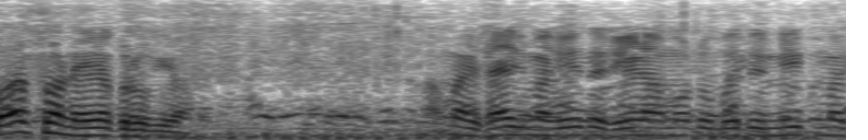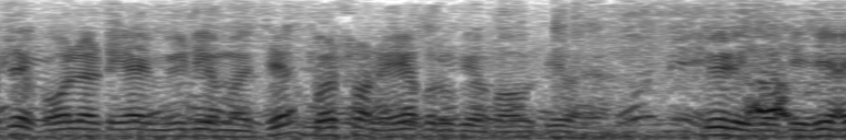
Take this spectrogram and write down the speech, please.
બસો ને એક રૂપિયા. અમારી સાઈઝમાં જોઈએ તો ઝીણા મોટું બધું મિક્સમાં છે ક્વોલિટી આ મીડિયમ જ છે. બસો ને એક રૂપિયા ભાવ થયો પીળી પત્તી છે.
